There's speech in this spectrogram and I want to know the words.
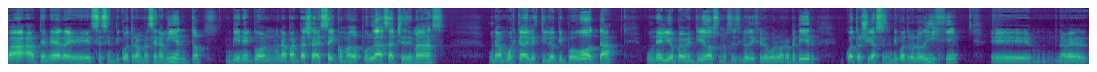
va a tener 64 de almacenamiento Viene con una pantalla de 6,2 pulgadas HD+, una muesca del estilo tipo gota, un Helio P22, no sé si lo dije, lo vuelvo a repetir, 4 GB 64 lo dije, eh, a ver,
